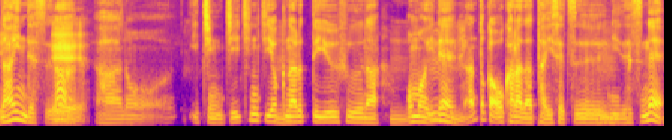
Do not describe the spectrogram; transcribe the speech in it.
ないんですが、ええ。あの一日一日良くなるっていう風なうん。思いで、うん。なんとかお体大切にですね、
